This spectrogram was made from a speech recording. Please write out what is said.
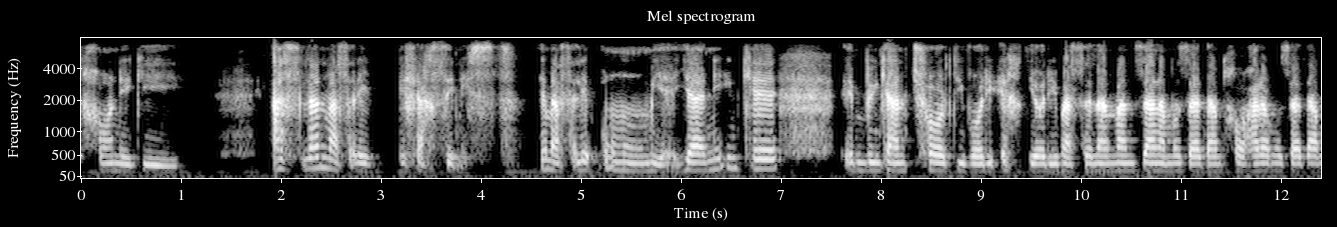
خانگی اصلا مسئله شخصی نیست. یه مسئله عمومیه. یعنی اینکه میگن چهار دیواری اختیاری مثلا من زنم و زدم خواهرم و زدم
